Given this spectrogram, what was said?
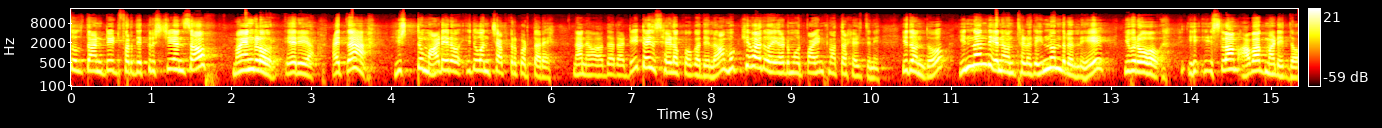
Sultan did for the Christians of Mangaluru area ಆಯಿತಾ? ಇಷ್ಟು ಮಾಡಿರೋ, ಇದು ಒಂದು ಚಾಪ್ಟರ್ ಕೊಡ್ತಾರೆ. ನಾನು ಅದರ ಡೀಟೇಲ್ಸ್ ಹೇಳೋಕೆ ಹೋಗೋದಿಲ್ಲ. ಮುಖ್ಯವಾದ ಎರಡು ಮೂರು ಪಾಯಿಂಟ್ ಮಾತ್ರ ಹೇಳ್ತೀನಿ. ಇದೊಂದು, ಇನ್ನೊಂದು ಏನು ಅಂತ ಹೇಳಿದ್ರೆ, ಇನ್ನೊಂದರಲ್ಲಿ ಇವರು ಇಸ್ಲಾಂ ಆವಾಗ ಮಾಡಿದ್ದು.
